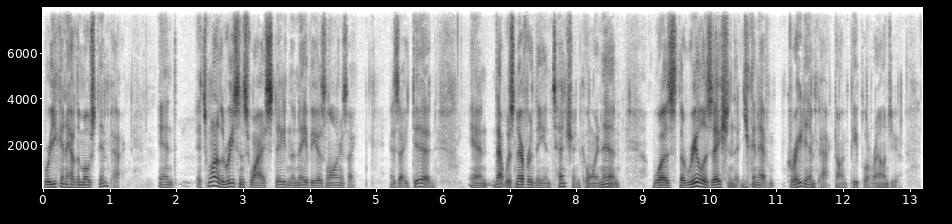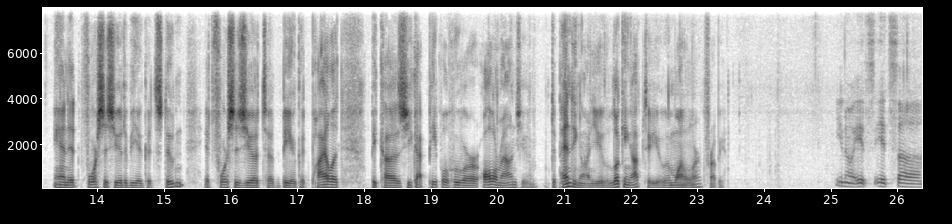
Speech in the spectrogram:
where you can have the most impact. And it's one of the reasons why I stayed in the navy as long as I as I did and that was never the intention going in was the realization that you can have great impact on people around you and it forces you to be a good student. It forces you to be a good pilot because you got people who are all around you, depending on you, looking up to you, and want to learn from you. You know, it's it's uh,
